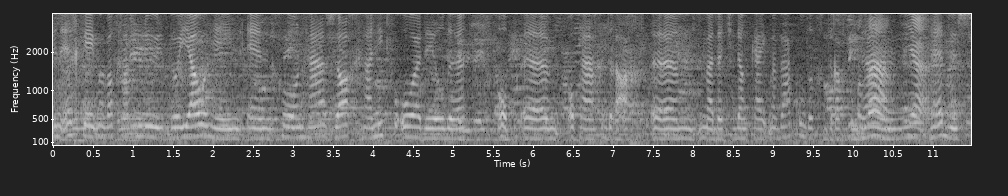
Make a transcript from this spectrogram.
En echt keek, maar wat gaat er nu door jou heen? En gewoon haar zag, haar niet veroordeelde op, ehm, op haar gedrag. Ehm, maar dat je dan kijkt, maar waar komt dat gedrag vandaan? Ja. Dus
